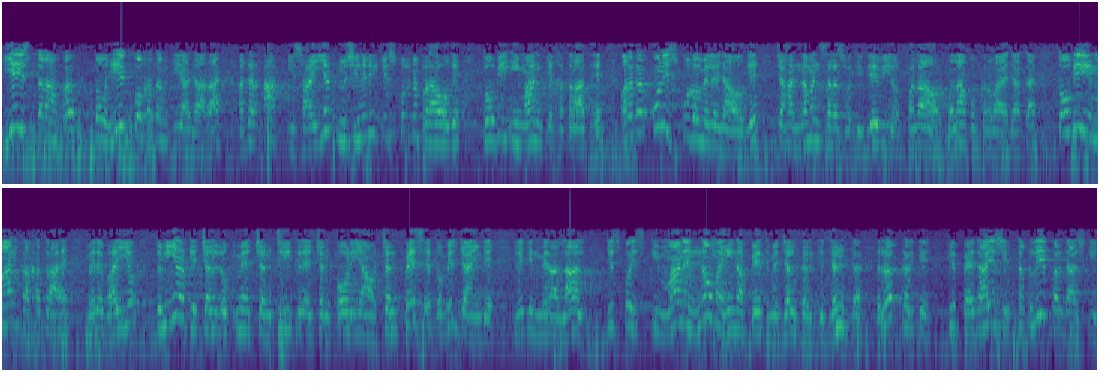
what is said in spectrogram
یہ اس طرح پر توحید کو ختم کیا جا رہا ہے۔ اگر آپ عیسائیت مشینری کے اسکول میں پڑھاؤ گے تو بھی ایمان کے خطرات ہیں۔ اور اگر ان اسکولوں میں لے جاؤ گے جہاں نمن سرسوتی دیوی اور فلاں اور فلاں کو کروایا جاتا ہے، تو بھی ایمان کا خطرہ ہے۔ میرے بھائیوں دنیا کے چند لکمے چند ٹھیکرے، چند کوڑیاں اور چند پیسے تو مل جائیں گے، لیکن میرا لال، جس کو اس کی ماں نے نو مہینہ پیٹ میں جل کر کے جن کر، رکھ کر کے پھر پیدائشی تکلیف برداشت کی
